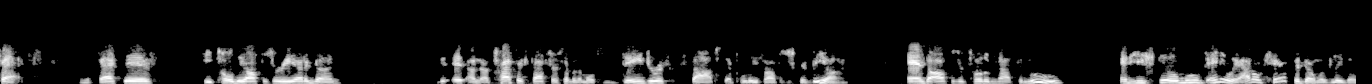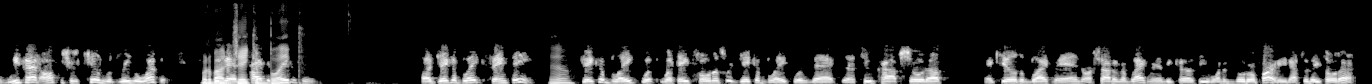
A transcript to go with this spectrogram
facts. And the fact is, he told the officer he had a gun. It, and traffic stops are some of the most dangerous stops that police officers could be on. And the officer told him not to move and he still moved anyway. I don't care if the gun was legal. We've had officers killed with legal weapons. What about Jacob Blake? Uh, Jacob Blake, same thing. Yeah. Jacob Blake, what, what they told us with Jacob Blake was that uh, two cops showed up and killed a black man or shot at a black man because he wanted to go to a party. That's what they told us.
